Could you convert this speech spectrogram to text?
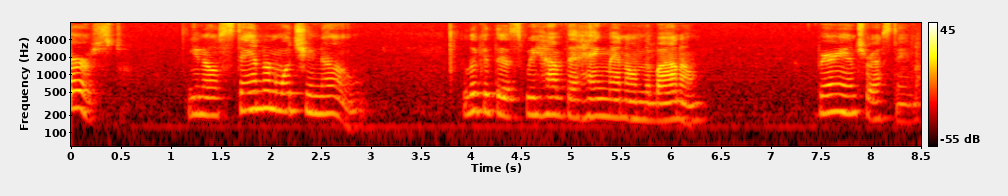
first. You know, stand on what you know. Look at this. We have the hangman on the bottom. Very interesting.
